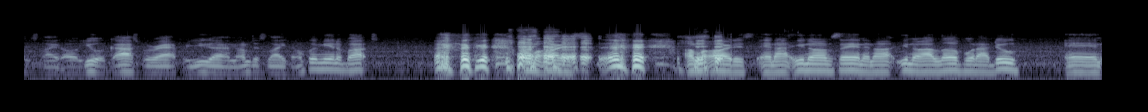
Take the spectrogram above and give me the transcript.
just like oh you a gospel rapper you got and I'm just like don't put me in a box I'm an artist I'm an artist and I you know what I'm saying and I you know I love what I do and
